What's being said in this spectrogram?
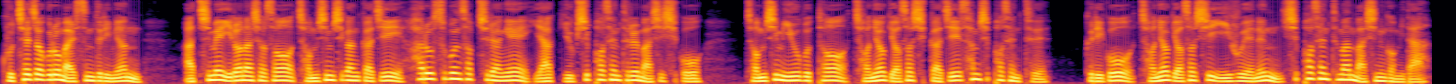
구체적으로 말씀드리면 아침에 일어나셔서 점심시간까지 하루 수분 섭취량의 약 60%를 마시시고 점심 이후부터 저녁 6시까지 30%, 그리고 저녁 6시 이후에는 10%만 마시는 겁니다.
